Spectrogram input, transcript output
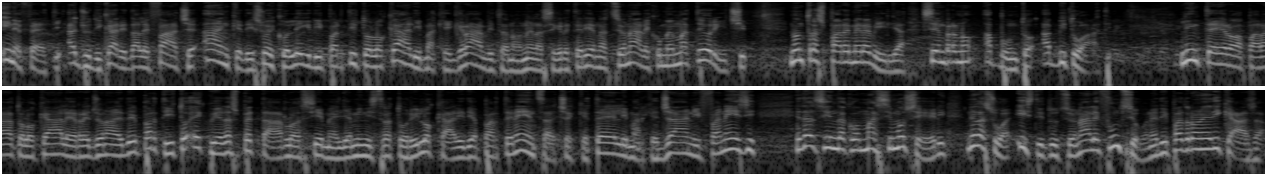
In effetti, a giudicare dalle facce anche dei suoi colleghi di partito locali, ma che gravitano nella segreteria nazionale come Matteo Ricci, non traspare meraviglia, sembrano appunto abituati. L'intero apparato locale e regionale del partito è qui ad aspettarlo assieme agli amministratori locali di appartenenza, Cecchettelli, Marchegiani, Fanesi e dal sindaco Massimo Seri nella sua istituzionale funzione di padrone di casa.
